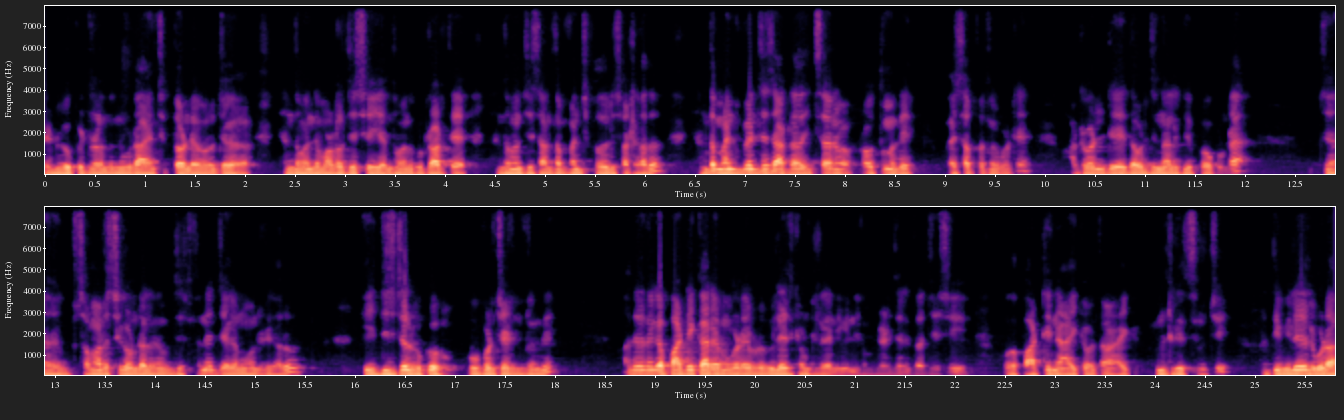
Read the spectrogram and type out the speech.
రెడ్ బుక్ పెట్టిన వాళ్ళందరినీ కూడా ఆయన చెప్తూ ఉండే ఎంతమంది మర్డర్ చేసి ఎంతమంది కుట్లాడితే ఎంతమంది చేసి అంత మంచి పదవులు ఇస్తే అట్లా కాదు. ఎంత మంచి పని చేసి అట్లా ఇచ్చారని ప్రభుత్వం అది వైఎస్ఆర్ ప్రభుత్వం కాబట్టి అటువంటి దౌర్జన్యాలకి పోకుండా సమరస్యగా ఉండాలనే ఉద్దేశంతోనే జగన్మోహన్ రెడ్డి గారు ఈ డిజిటల్ బుక్ ఓపెన్ చేయడం జరిగింది. అదేవిధంగా పార్టీ కార్యాలయం కూడా ఇప్పుడు విలేజ్ కమిటీలు కానీ ఇవన్నీ కంప్లీట్ జరుగుతా చేసి ఒక పార్టీని ఐక్యమత ఐక్య యూనిట్గా తీసుకొచ్చి ప్రతి విలేజ్లు కూడా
